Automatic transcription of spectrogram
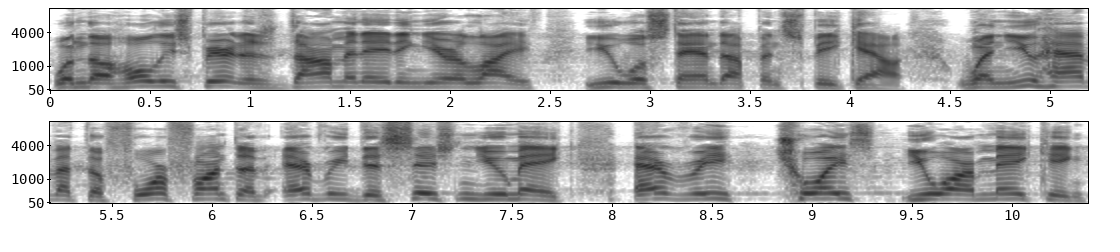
when the Holy Spirit is dominating your life, you will stand up and speak out. When you have at the forefront of every decision you make, every choice you are making,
